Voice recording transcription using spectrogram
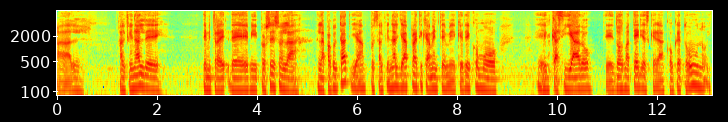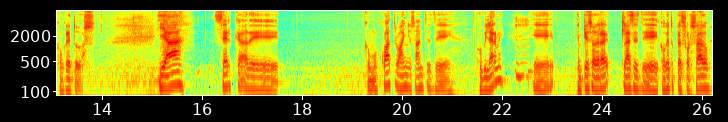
al, al final de, de, mi de, mi proceso en la, en la facultad, ya pues al final ya prácticamente me quedé como encasillado de dos materias que era concreto 1 y concreto 2. Ya cerca de como cuatro años antes de jubilarme, eh, empiezo a dar clases de concreto preesforzado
